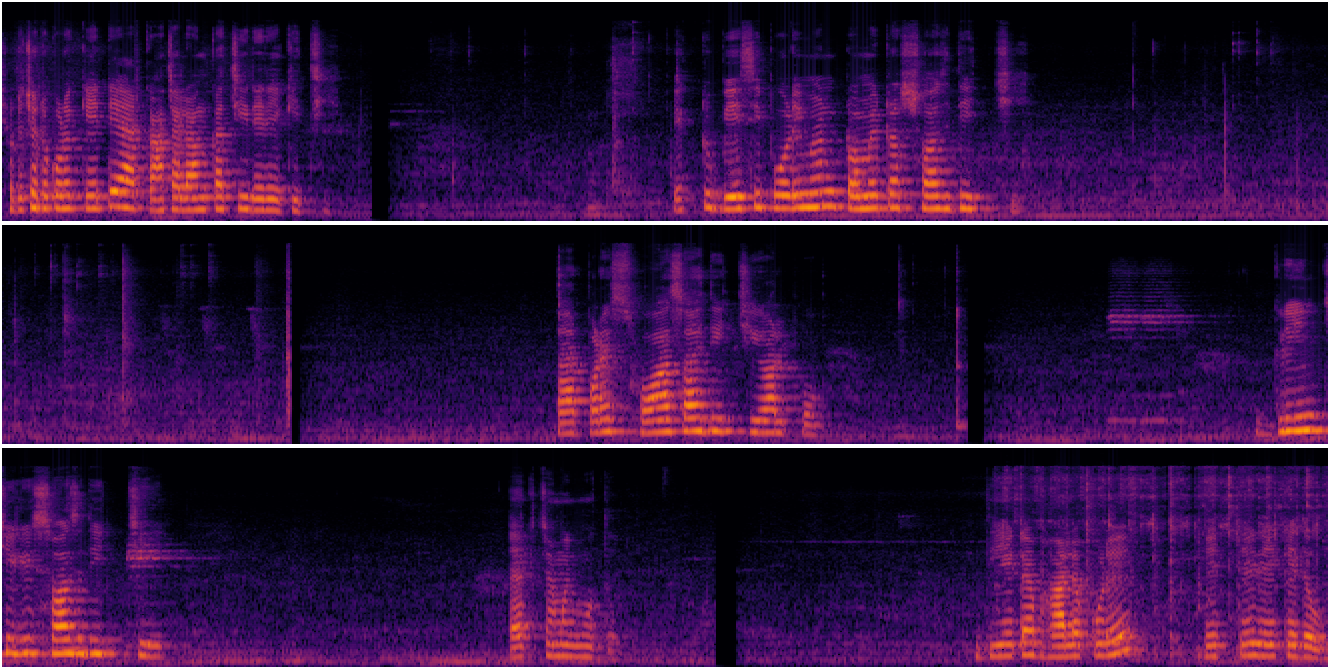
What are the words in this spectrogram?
ছোট ছোট করে কেটে আর কাঁচা লঙ্কা চিড়ে রেখেছি। একটু বেশি পরিমাণ টমেটোর সস দিচ্ছি। তারপরে সোয়া সস দিচ্ছি অল্প। গ্রিন চিলি সস দিচ্ছি। এক চামচ মতো। দিয়ে এটা ভালো করে ফেটতে রেখে দেবো।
